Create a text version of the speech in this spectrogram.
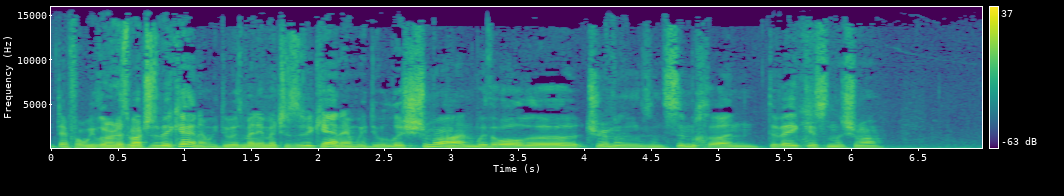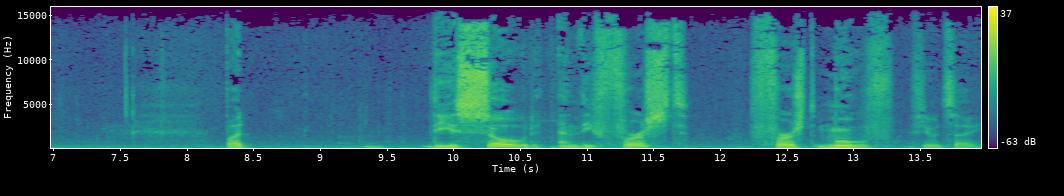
therefore we learn as much as we can, and we do as many mitzvahs as we can, and we do lishma and with all the trimmings and simcha and devekis and lishma. But the yisod and the first first move, if you would say,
